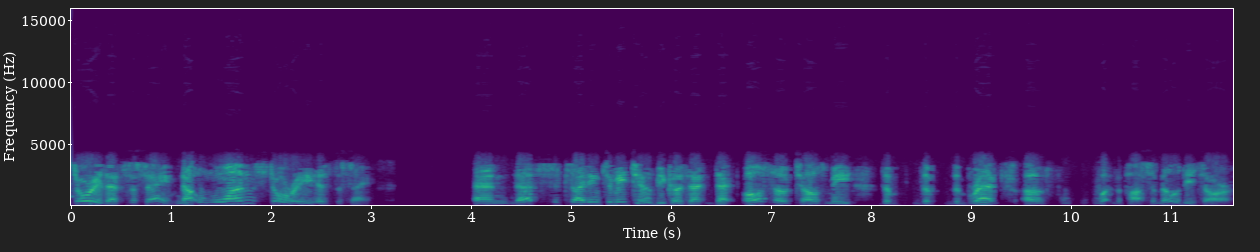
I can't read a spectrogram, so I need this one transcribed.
story that's the same. Not one story is the same. And that's exciting to me too, because that, that also tells me the, the, the breadth of what the possibilities are.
